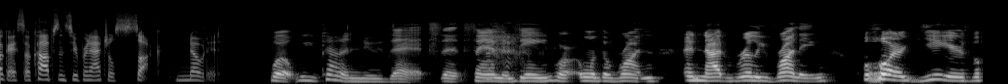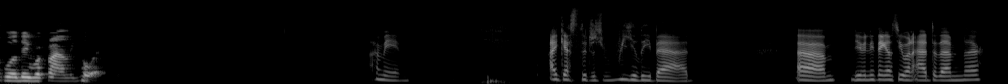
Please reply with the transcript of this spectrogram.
okay so cops and supernatural suck noted Well, we kind of knew that since Sam and Dean were on the run and not really running for years before they were finally caught. i mean i guess they're just really bad um do you have anything else you want to add to them there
